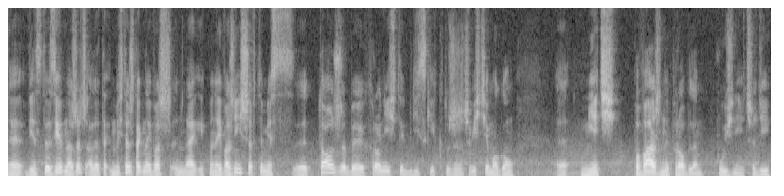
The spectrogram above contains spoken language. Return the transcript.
E, więc to jest jedna rzecz, ale myślę, że tak najważ, najważniejsze w tym jest e, to, żeby chronić tych bliskich, którzy rzeczywiście mogą mieć poważny problem później, czyli,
